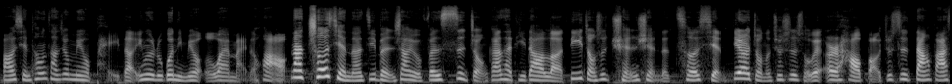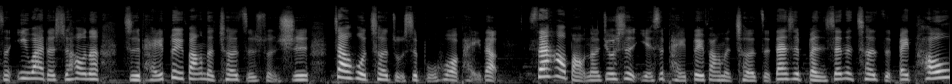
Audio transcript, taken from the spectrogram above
保险通常就没有赔的，因为如果你没有额外买的话哦，那车险呢基本上有分四种，刚才提到了，第一种是全选的车险，第二种呢就是所谓二号保，就是当发生意外的时候呢，只赔对方的车子损失，肇祸车主是不获赔的。三号保呢，就是也是赔对方的车子，但是本身的车子被偷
